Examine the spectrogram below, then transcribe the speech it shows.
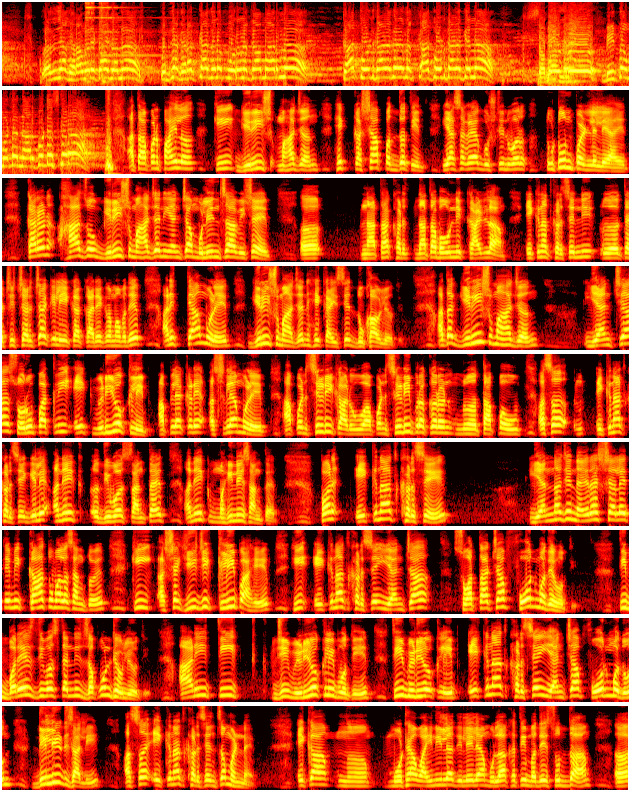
तुझ्या घरामध्ये काय झालं? तुमच्या घरात काय झालं? पोराला का मारलं? का तोंड काळ केलं? का तोंड काळ केलं? सभागृह- मी तर म्हटलं नार्को टेस्ट करा. आता आपण पाहिलं की गिरीश महाजन हे कशा पद्धतीत या सगळ्या गोष्टींवर तुटून पडलेले आहेत. कारण हा जो गिरीश महाजन यांच्या मुलींचा विषय अ, नाथा खड नाथाभाऊंनी काढला एकनाथ खडसेंनी अ, त्याची चर्चा केली एका कार्यक्रमामध्ये आणि त्यामुळे गिरीश महाजन हे काहीसे दुखावले होते. आता गिरीश महाजन यांच्या स्वरूपातली एक व्हिडिओ क्लिप आपल्याकडे असल्यामुळे आपण सीडी काढू आपण सीडी प्रकरण तापवू असं एकनाथ खडसे गेले अनेक दिवस सांगतायत अनेक महिने सांगतायत. पण एकनाथ खडसे यांना जे नैराश्य आलंय ते मी का तुम्हाला सांगतोय? की अशा ही जी क्लिप आहे ही एकनाथ खडसे यांच्या स्वतःच्या फोनमध्ये होती. ती बरेच दिवस त्यांनी जपून ठेवली होती. आणि ती जी व्हिडिओ क्लिप होती ती व्हिडिओ क्लिप एकनाथ खडसे यांच्या फोनमधून डिलीट झाली असं एकनाथ खडसेंचं म्हणणं आहे. एका मोठ्या वाहिनीला दिलेल्या मुलाखतीमध्ये सुद्धा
